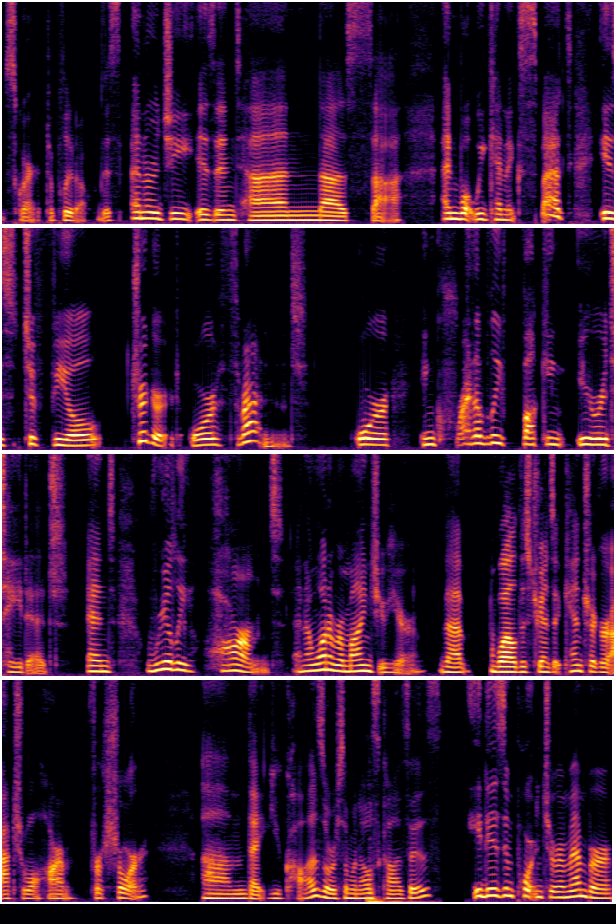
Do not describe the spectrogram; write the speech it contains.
square to Pluto. This energy is intense. And what we can expect is to feel triggered or threatened or incredibly fucking irritated and really harmed. And I want to remind you here that while this transit can trigger actual harm for sure um, that you cause or someone else causes, it is important to remember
